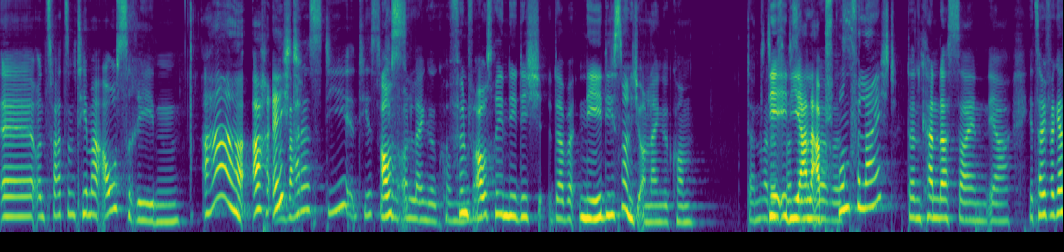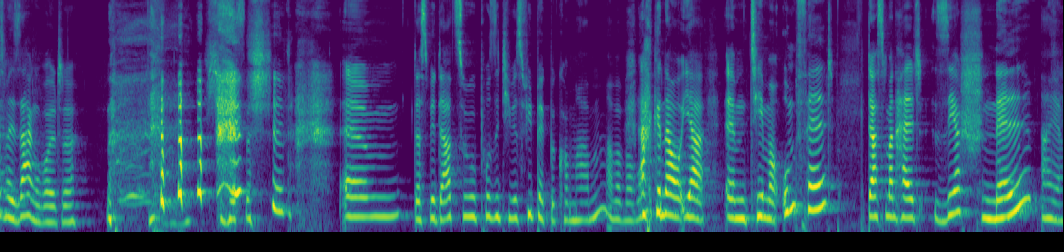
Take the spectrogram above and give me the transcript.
Äh, und zwar zum Thema Ausreden. Ah, ach echt? War das die? Die ist doch Aus- schon online gekommen. Fünf oder? Ausreden, die dich dabei. Nee, die ist noch nicht online gekommen. Dann war Der das ideale. Absprung vielleicht? Dann kann das sein, ja. Jetzt habe ich vergessen, was ich sagen wollte. Scheiße. Shit. Ähm, Dass wir dazu positives Feedback bekommen haben. Aber warum? ach genau, ja. Ähm, Thema Umfeld, dass man halt sehr schnell ah ja.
